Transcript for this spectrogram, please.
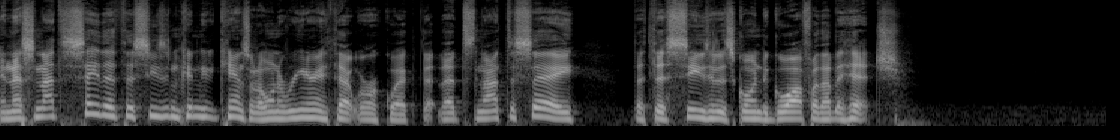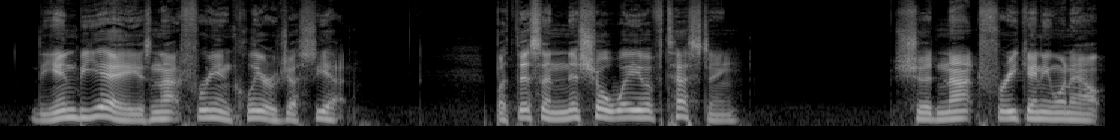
And that's not to say that this season can get canceled. I want to reiterate that real quick. That, that's not to say that this season is going to go off without a hitch. The NBA is not free and clear just yet. But this initial wave of testing should not freak anyone out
